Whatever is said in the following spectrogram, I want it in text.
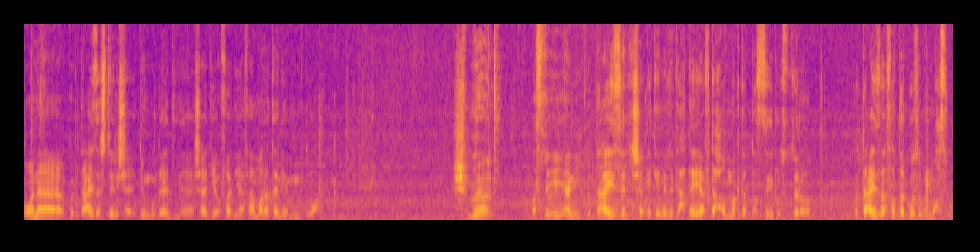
هو أنا كنت عايز أشتري شقتين جداد لشادية وفادية في عمارة تانية من بتوعك. اشمعنى؟ أصلي يعني كنت عايز الشقتين اللي تحتية افتحهم مكتب تصدير واستيراد. كنت عايز أصدر جزء من المحصول.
